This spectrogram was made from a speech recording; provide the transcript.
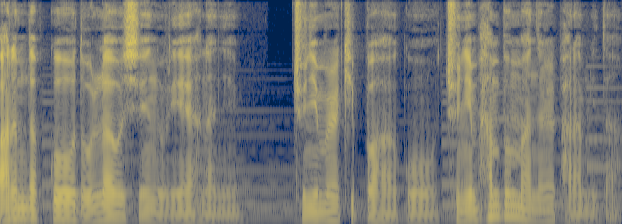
아름답고 놀라우신 우리의 하나님, 주님을 기뻐하고 주님 한 분만을 바랍니다.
